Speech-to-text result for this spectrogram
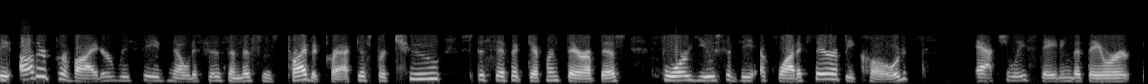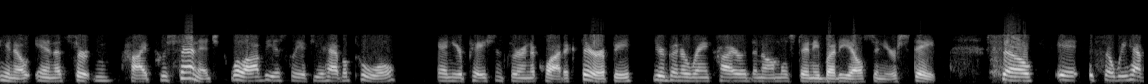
The other provider received notices, and this is private practice, for two specific different therapists for use of the aquatic therapy code, actually stating that they were, you know, in a certain high percentage. Well, obviously, if you have a pool and your patients are in aquatic therapy, you're going to rank higher than almost anybody else in your state. So, it, so we have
